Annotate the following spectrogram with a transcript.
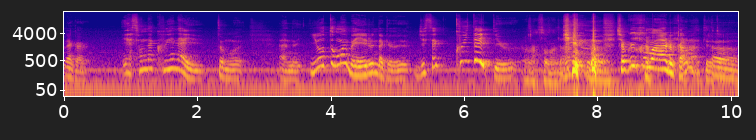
なんかいやそんな食えないと思うあの言おうと思えば言えるんだけど実際食いたいっていうまあそうなんだ。食欲もあるから、うん。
